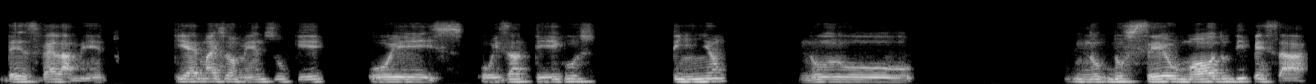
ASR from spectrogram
desvelamento, que é mais ou menos o que os, os antigos tinham no, no, no seu modo de pensar,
